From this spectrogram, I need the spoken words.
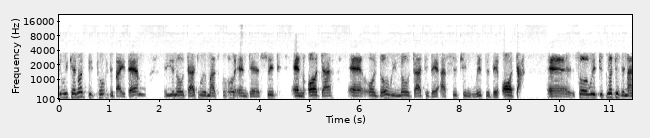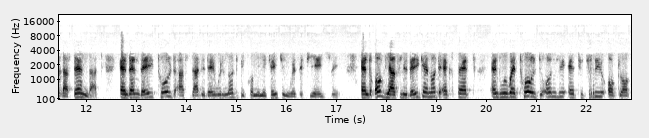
we cannot be told by them, you know, that we must go and uh, seek an order, uh, although we know that they are sitting with the order. Uh, so we did not even understand that. And then they told us that they will not be communicating with the PAC. And obviously they cannot expect, and we were told only at 3 o'clock.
